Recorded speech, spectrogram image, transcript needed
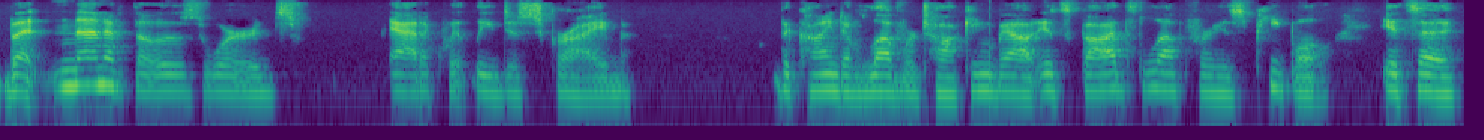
but none of those words adequately describe the kind of love we're talking about. It's God's love for his people. It's a,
